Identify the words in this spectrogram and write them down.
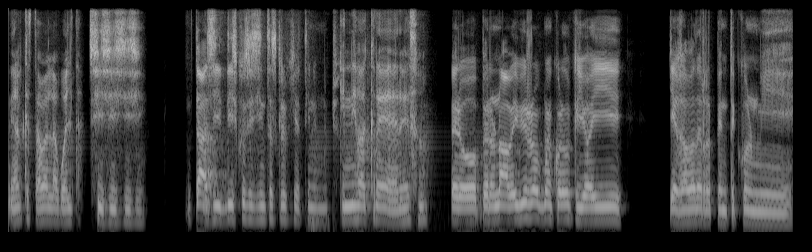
era el que estaba a la vuelta. Sí, sí, sí, sí. Ah, sí, discos y cintas creo que ya tiene mucho. ¿Quién iba a creer eso? Pero, pero no, Baby Rock me acuerdo que yo ahí llegaba de repente con mi,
